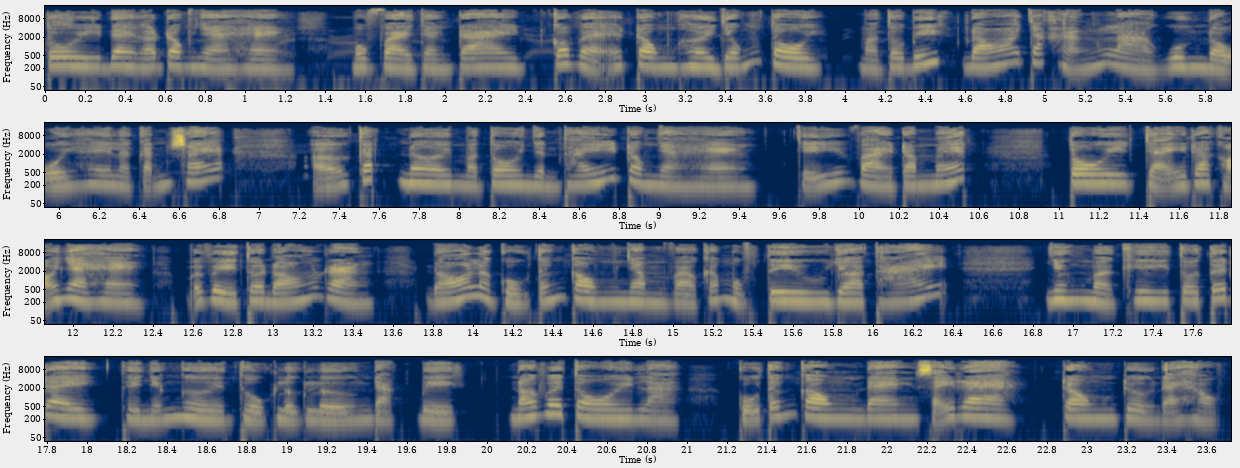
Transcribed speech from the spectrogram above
Tôi đang ở trong nhà hàng, một vài chàng trai có vẻ trông hơi giống tôi mà tôi biết đó chắc hẳn là quân đội hay là cảnh sát ở cách nơi mà tôi nhìn thấy trong nhà hàng chỉ vài trăm mét. Tôi chạy ra khỏi nhà hàng bởi vì tôi đoán rằng đó là cuộc tấn công nhằm vào các mục tiêu Do Thái. Nhưng mà khi tôi tới đây thì những người thuộc lực lượng đặc biệt nói với tôi là cuộc tấn công đang xảy ra trong trường đại học.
